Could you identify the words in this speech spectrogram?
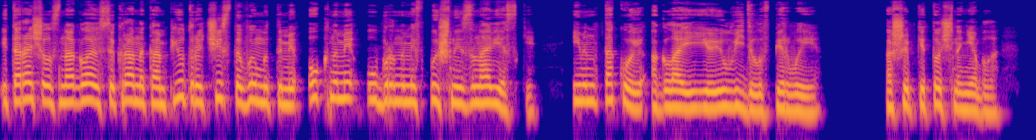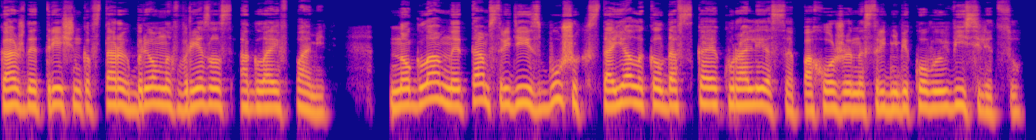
и таращилась на Аглаю с экрана компьютера чисто вымытыми окнами, убранными в пышные занавески. Именно такой Аглая ее и увидела впервые. Ошибки точно не было. Каждая трещинка в старых бревнах врезалась Аглае в память. Но главное, там среди избушек стояла колдовская куролеса, похожая на средневековую виселицу,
